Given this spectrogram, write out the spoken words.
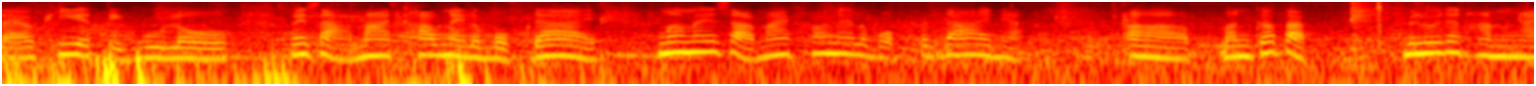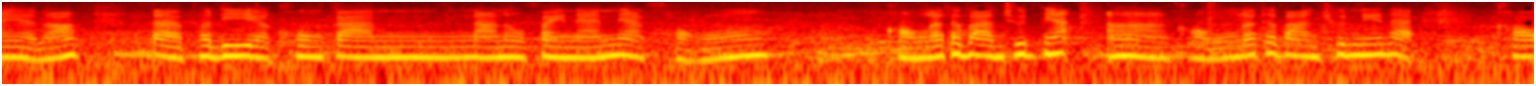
แล้วพี่ติดบูโรไม่สามารถเข้าในระบบได้ เมื่อไม่สามารถเข้าในระบบได้เนี่ยมันก็แบบไม่รู้จะทำไงอะเนาะแต่พอดีโครงการนาโนไฟแนนซ์เนี่ยของของรัฐบาลชุดเนี้ยอของรัฐบาลชุดนี้แหละ เขา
